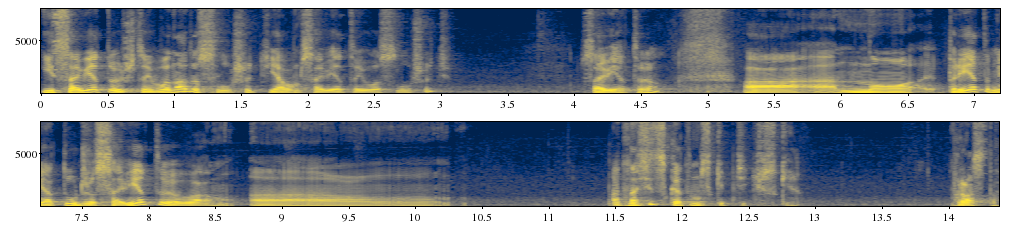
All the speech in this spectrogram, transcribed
и советую, что его надо слушать. Я вам советую его слушать советую. А, но при этом я тут же советую вам а, относиться к этому скептически. Просто.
